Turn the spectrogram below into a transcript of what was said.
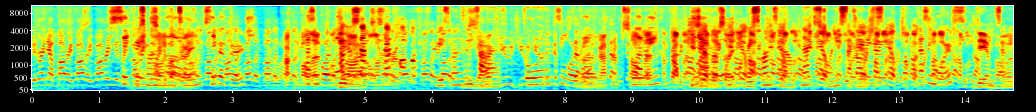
mid right now, bot right, bot right, bot right, mid right, bot right, bot right, bot right. Sacred Courage. Passing forward. Step top left. Respawns in 5, 4, 4, left. Come top left. Respawns now. Next 20 seconds. Passing ward. DM power.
